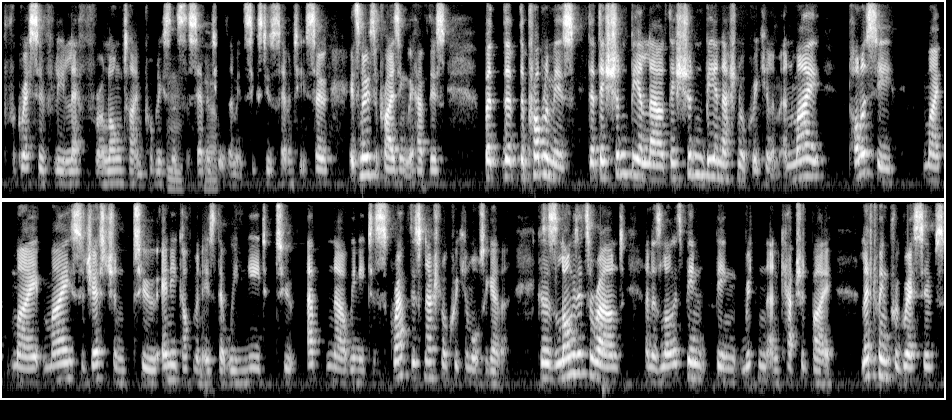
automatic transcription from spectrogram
progressively left for a long time, probably since mm, the 70s. Yeah. I mean, 60s or 70s. So it's no surprising we have this. But the, the problem is that they shouldn't be allowed. There shouldn't be a national curriculum. And my policy my my my suggestion to any government is that we need to now we need to scrap this national curriculum altogether because as long as it's around and as long as it's been being written and captured by left-wing progressives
